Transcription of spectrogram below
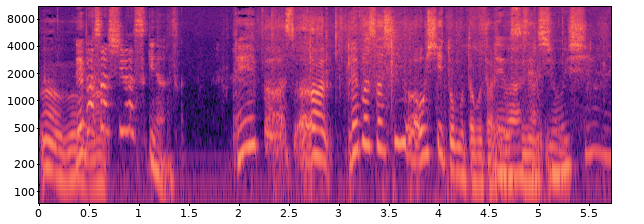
うんうんうん。レバ刺しは好きなんですか？レバーあレバ刺しは美味しいと思ったことありレバますね。刺し美味しいよね。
